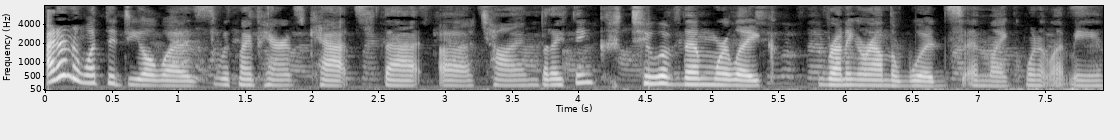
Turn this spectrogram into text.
I don't know what the deal was with my parents' cats that uh, time, but I think two of them were like running around the woods and like wouldn't let me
